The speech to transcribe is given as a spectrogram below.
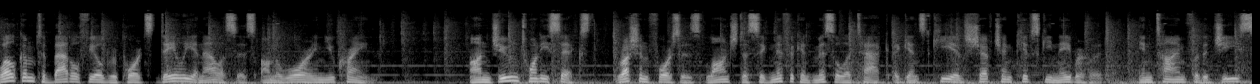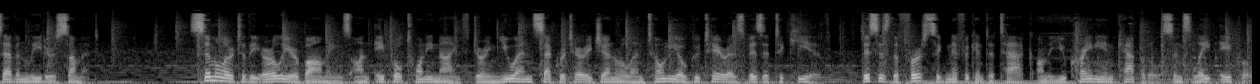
Welcome to Battlefield Report's daily analysis on the war in Ukraine. On June 26, Russian forces launched a significant missile attack against Kiev's Shevchenkivsky neighborhood, in time for the G7 leaders summit. Similar to the earlier bombings on April 29 during UN Secretary-General Antonio Guterres' visit to Kiev, this is the first significant attack on the Ukrainian capital since late April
